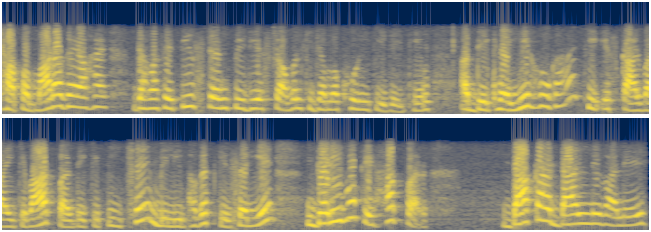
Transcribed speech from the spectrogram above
छापा मारा गया है, जहाँ से तीस टन पीडीएस चावल की जमाखोरी की गई थी। अब देखना ये होगा कि इस कार्रवाई के बाद पर्दे के पीछे मिली भगत के ज़रिए गरीबों के हक पर डाका डालने वाले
